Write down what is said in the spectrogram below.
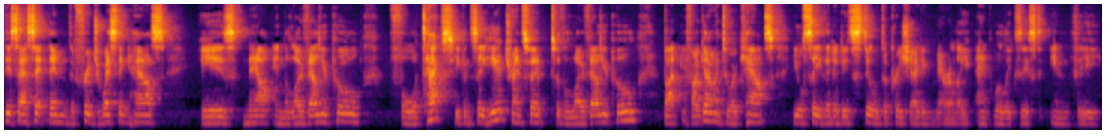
This asset then, the fridge Westinghouse, is now in the low value pool. For tax, you can see here, transferred to the low value pool, but if I go into accounts, you'll see that it is still depreciating merrily and will exist in the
